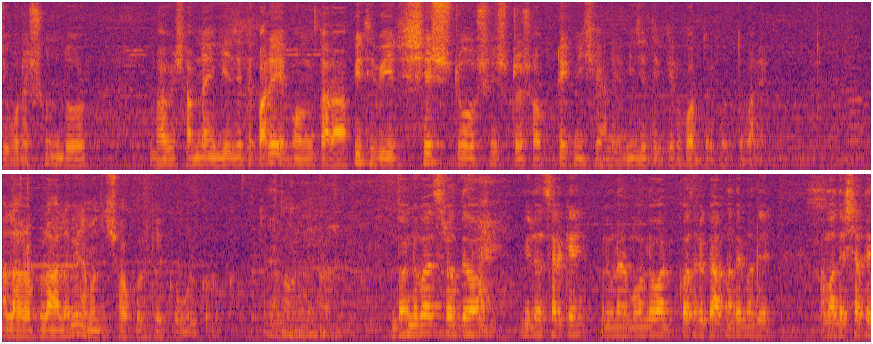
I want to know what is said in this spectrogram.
জীবনে সুন্দর ভাবে সামনে এগিয়ে যেতে পারে এবং তারা পৃথিবীর শ্রেষ্ঠ শ্রেষ্ঠ সব টেকনিশিয়ানে নিজেদেরকে রূপান্তর করতে পারে। আল্লাহ রাবুল্লাহ আলমিন আমাদের সকলকে কবুল করুক। ধন্যবাদ শ্রদ্ধেয় মিলন স্যারকে। উনি ওনার মূল্যবান কথাটুকু আপনাদের মধ্যে আমাদের সাথে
